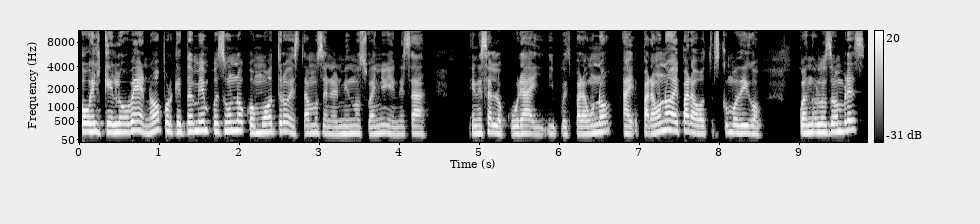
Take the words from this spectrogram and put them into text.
o el que lo ve, ¿no? Porque también pues uno como otro estamos en el mismo sueño y en esa, en esa locura y, pues para uno, hay, para uno hay para otros. Como digo, cuando los hombres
